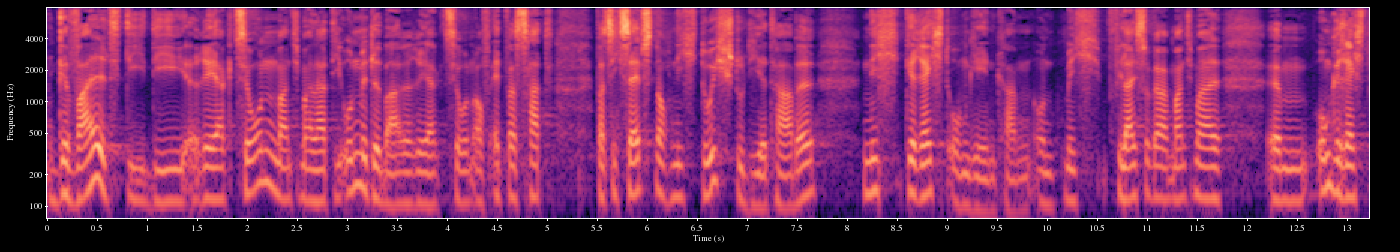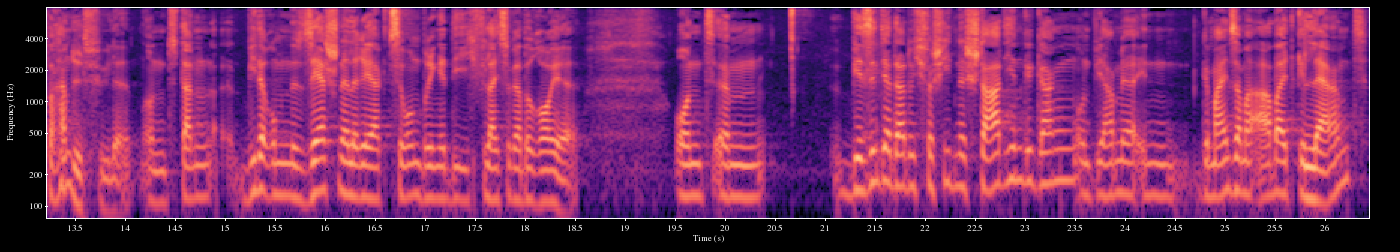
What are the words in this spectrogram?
Gewalt, die die Reaktion manchmal hat, die unmittelbare Reaktion auf etwas hat, was ich selbst noch nicht durchstudiert habe, nicht gerecht umgehen kann und mich vielleicht sogar manchmal ähm, ungerecht behandelt fühle und dann wiederum eine sehr schnelle Reaktion bringe, die ich vielleicht sogar bereue. Und ähm, wir sind ja da durch verschiedene Stadien gegangen und wir haben ja in gemeinsamer Arbeit gelernt,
